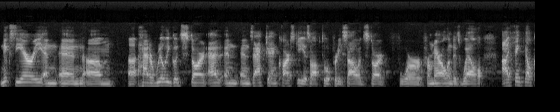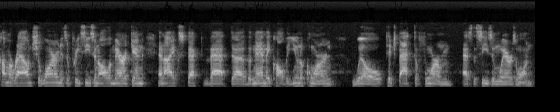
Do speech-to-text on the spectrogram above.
Nick Cieri and and um, uh, had a really good start, as, and and Zach Jancarski is off to a pretty solid start for for Maryland as well. I think they'll come around. Shawaryn is a preseason All-American, and I expect that uh, the man they call the Unicorn will pitch back to form as the season wears on.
